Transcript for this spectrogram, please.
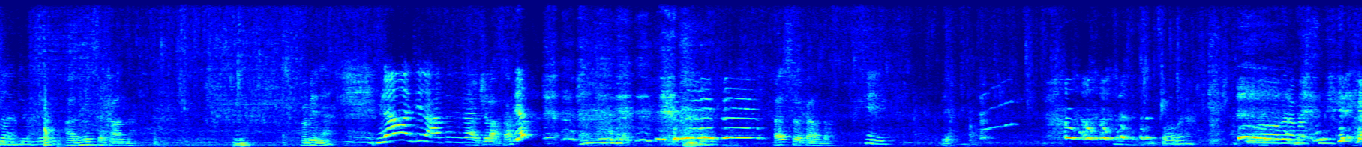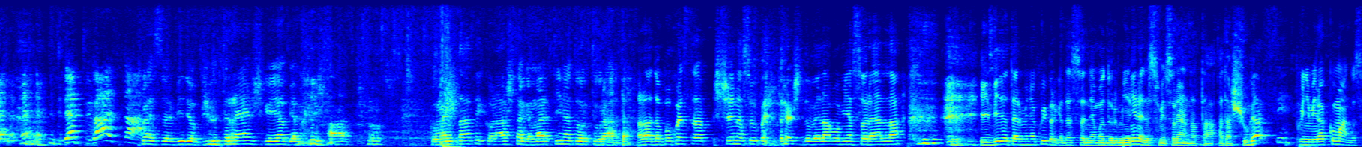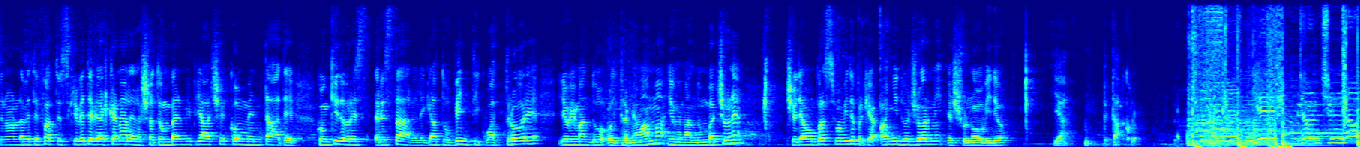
no, Giuseppe. Ah, l'inizio è calda. Va bene? No, gelato, Ah, Giuseppe. gelata? Adesso è calda. Sì. Via. Povera. Povera Martina. Giuseppe, basta! Questo è il video più trash che io abbia mai fatto. Commentate con hashtag Martina torturata. Allora dopo questa scena super trash dove lavo mia sorella Il video termina qui perché adesso andiamo a dormire. Adesso mia sorella è andata ad asciugarsi. Quindi mi raccomando se non l'avete fatto iscrivetevi al canale Lasciate un bel mi piace Commentate con chi dovrei restare legato 24 ore. Io vi mando oltre a mia mamma Io vi mando un bacione. Ci vediamo a un prossimo video perché ogni due giorni esce un nuovo video. Yeah, spettacolo you know,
